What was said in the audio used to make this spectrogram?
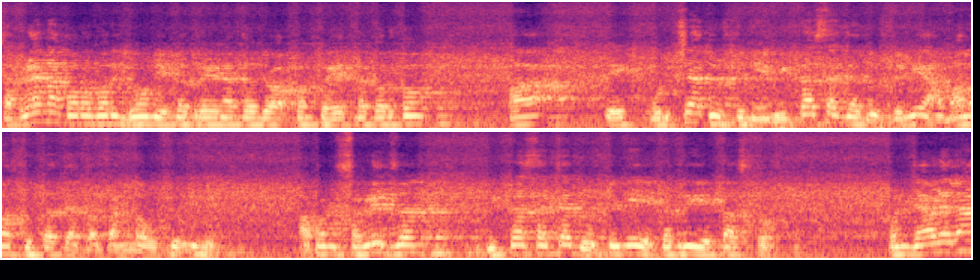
सगळ्यांना बरोबर घेऊन एकत्र येण्याचा जो आपण प्रयत्न करतो हा एक पुढच्या दृष्टीने विकासाच्या दृष्टीने आम्हाला सुद्धा त्याचा चांगला उपयोग होईल. आपण सगळेच जण विकासाच्या दृष्टीने एकत्र येत असतो. पण ज्या वेळेला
